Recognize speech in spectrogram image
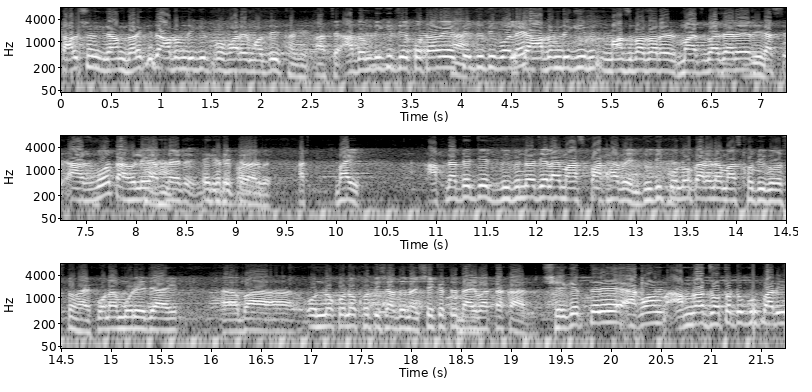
তালসন গ্রাম ধরে কিন্তু আদমদিঘির প্রভারের মধ্যেই থাকে। আচ্ছা আদমদিঘি যে কোথাও এসে হ্যাঁ, যদি বলে এটা আদমদিঘি মাছ বাজারের মাছ বাজারের কাছে আসব তাহলে হ্যাঁ, আপনার হ্যাঁ, দেখতে। পারবে আচ্ছা, ভাই আপনাদের যে বিভিন্ন জেলায় মাছ পাঠাবেন যদি কোনো কারণে মাছ ক্ষতিগ্রস্ত হয় পোনা মরে যায় বা অন্য কোনো ক্ষতি সাধন হয় সেক্ষেত্রে দায়ভারটা কার? সেক্ষেত্রে এখন আমরা যতটুকু পারি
